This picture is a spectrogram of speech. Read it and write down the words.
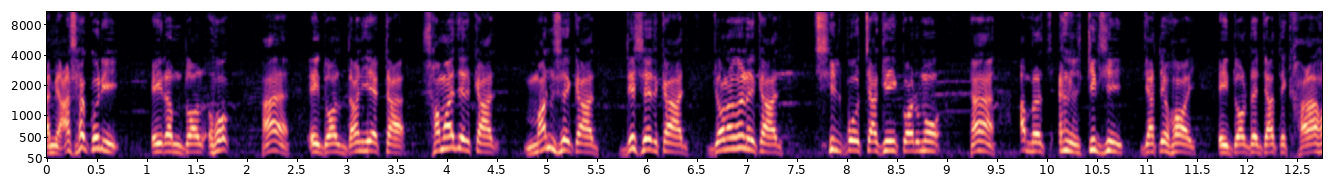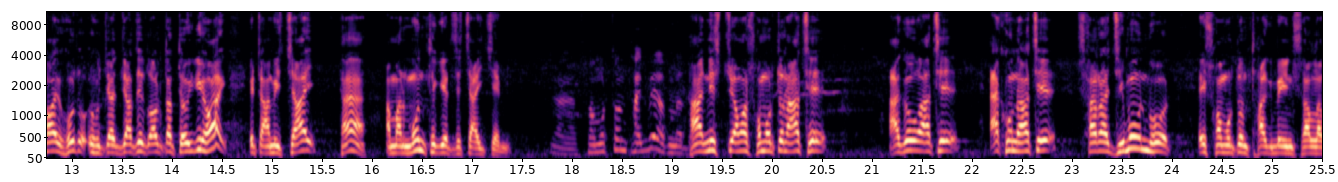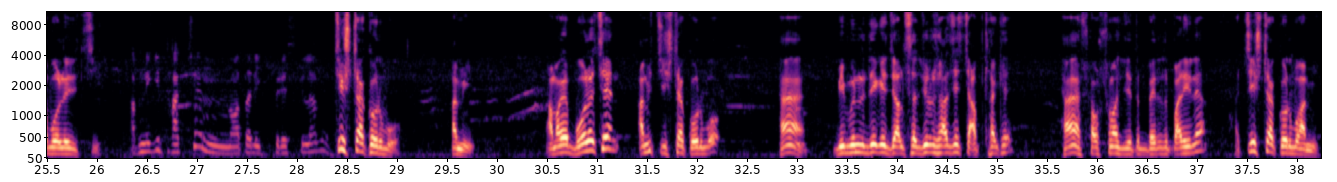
আমি আশা করি এইরকম দল হোক হ্যাঁ এই দল দাঁড়িয়ে একটা সমাজের কাজ মানুষের কাজ দেশের কাজ জনগণের কাজ শিল্প চাকরি কর্ম হ্যাঁ আমরা কৃষি যাতে হয় এই দলটা যাতে খাড়া হয় যাতে দলটা তৈরি হয় এটা আমি চাই হ্যাঁ আমার মন থেকে এটা চাইছি আমি। সমর্থন থাকবে আপনার হ্যাঁ নিশ্চয়ই আমার সমর্থন আছে আগেও আছে এখন আছে সারা জীবন ভোর এই সমর্থন থাকবে ইনশাল্লাহ বলে দিচ্ছি। আপনি কি থাকছেন ন তারিখ প্রেস ক্লাবে? চেষ্টা করব আমি। আমাকে বলেছেন আমি চেষ্টা করব হ্যাঁ বিভিন্ন দিকে জলসা জুলুস আছে, চাপ থাকে। হ্যাঁ সবসময় যেতে বেরোতে পারি না। আর চেষ্টা করব আমি।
